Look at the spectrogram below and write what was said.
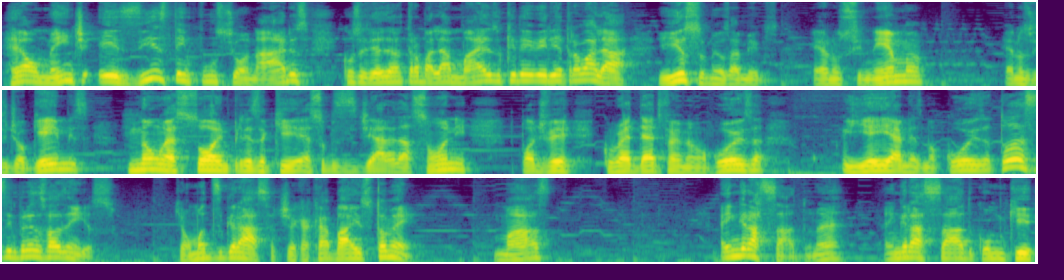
Realmente existem funcionários que com certeza devem trabalhar mais do que deveria trabalhar. E isso, meus amigos, é no cinema, é nos videogames. Não é só a empresa que é subsidiária da Sony. pode ver que o Red Dead foi a mesma coisa, EA é a mesma coisa. Todas essas empresas fazem isso. Que é uma desgraça, tinha que acabar isso também. Mas é engraçado, né? É engraçado como que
